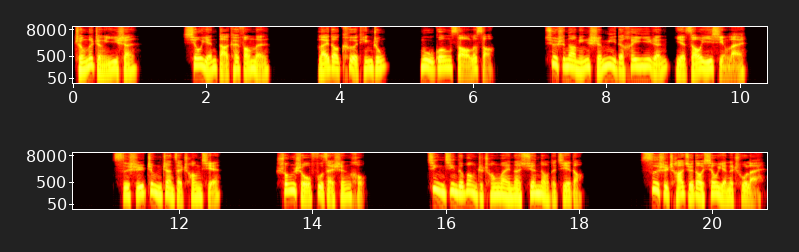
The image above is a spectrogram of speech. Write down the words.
整了整衣衫，萧炎打开房门，来到客厅中，目光扫了扫，却是那名神秘的黑衣人也早已醒来，此时正站在窗前，双手负在身后，静静的望着窗外那喧闹的街道。似是察觉到萧炎的出来，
